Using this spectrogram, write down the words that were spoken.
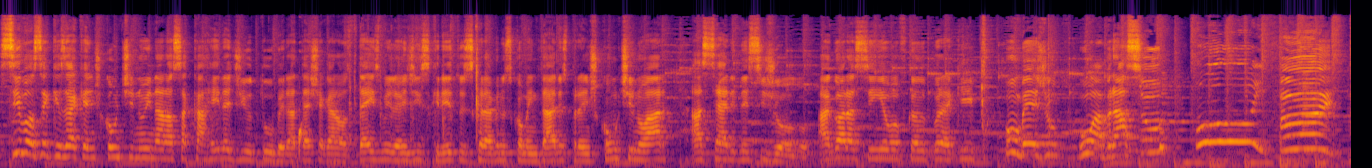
Se você quiser que a gente continue na nossa carreira de youtuber até chegar aos 10 milhões de inscritos, escreve nos comentários pra gente continuar a série desse jogo. Agora sim, eu vou ficando por aqui. Um beijo, um abraço. Ui. Fui!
